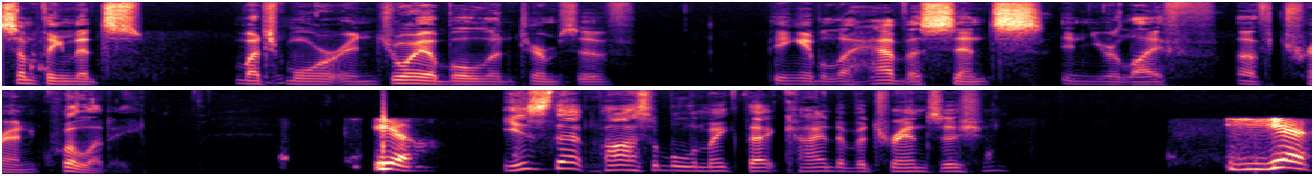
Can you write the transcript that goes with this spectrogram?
something that's much more enjoyable in terms of being able to have a sense in your life of tranquility. Yeah. Is that possible to make that kind of a transition? Yes,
